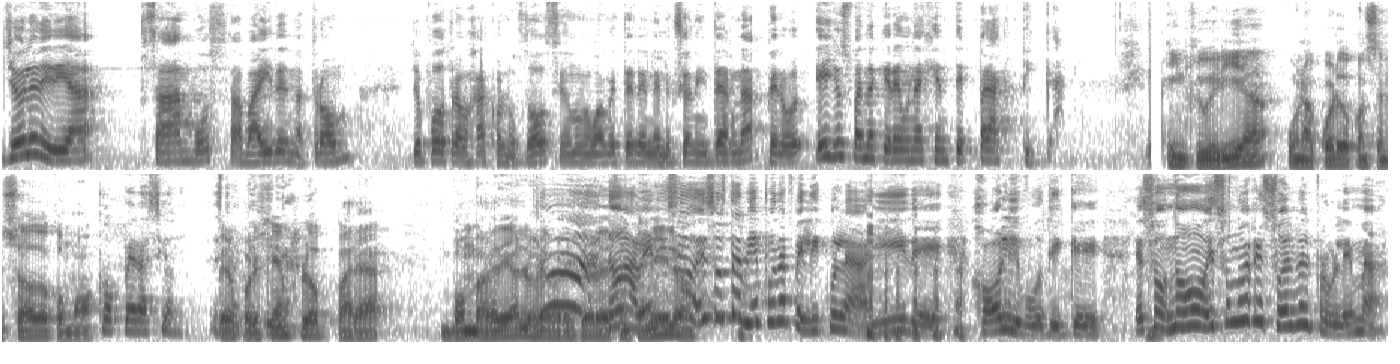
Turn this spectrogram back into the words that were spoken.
Yo le diría pues, a ambos, a Biden, a Trump, yo puedo trabajar con los dos, yo no me voy a meter en la elección interna, pero ellos van a querer una gente práctica, Incluiría un acuerdo consensuado como... cooperación. Pero, por ejemplo, para bombardear los laboratorios No, de a ver, eso, eso está bien para una película ahí de Hollywood y que eso no, eso no resuelve el problema.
